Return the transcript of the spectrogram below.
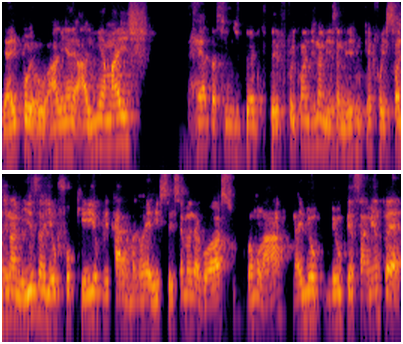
E aí, pô, a linha, a linha mais reta assim de tempo que teve foi com a Dinamiza mesmo, que foi só Dinamiza e eu foquei, eu falei, caramba, não é isso, esse é meu negócio, vamos lá. Aí meu, meu pensamento é,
